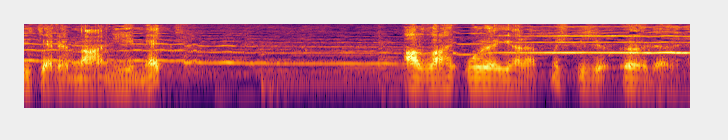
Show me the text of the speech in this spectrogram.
bir kere na nimet. Allah orayı yaratmış bizi öyle öyle.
